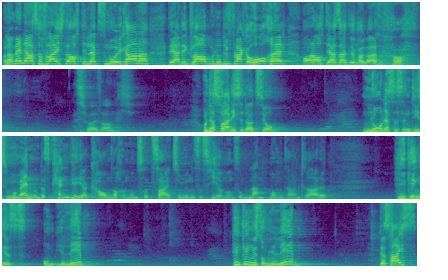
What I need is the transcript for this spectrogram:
Und am Ende hast du vielleicht noch den letzten Mohikaner, der den Glauben und die Flagge hochhält. Und auch der sagt immer, oh, ich weiß auch nicht. Und das war die Situation. Nur, dass es in diesem Moment, und das kennen wir ja kaum noch in unserer Zeit, zumindest hier in unserem Land momentan gerade, hier ging es um ihr Leben. Hier ging es um ihr Leben. Das heißt,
